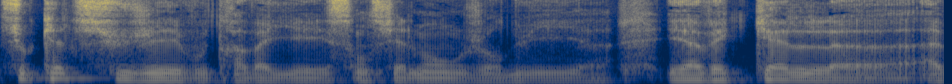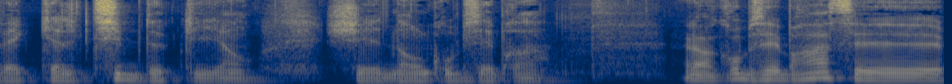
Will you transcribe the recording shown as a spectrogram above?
Sur quel sujet vous travaillez essentiellement aujourd'hui euh, et avec quel type de clients chez dans le groupe Zebra? Alors, groupe Zebra, c'est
